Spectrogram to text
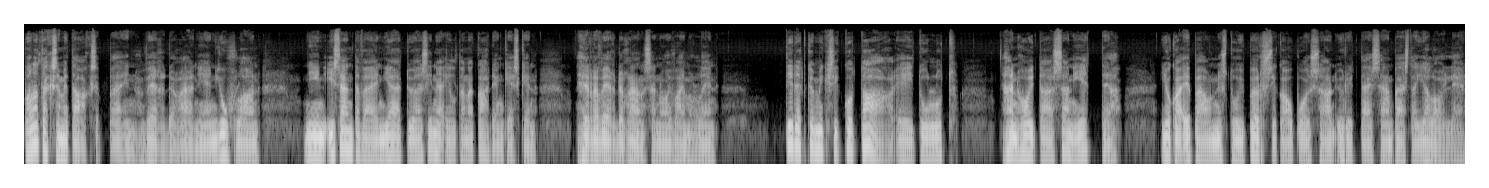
Palataksemme taaksepäin Verderäänien juhlaan, niin isäntäväen jäätyä sinä iltana kahden kesken, herra Verderään sanoi vaimolleen, tiedätkö miksi Kotar ei tullut? Hän hoitaa Saniettea, joka epäonnistui pörssikaupoissaan yrittäessään päästä jaloilleen.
